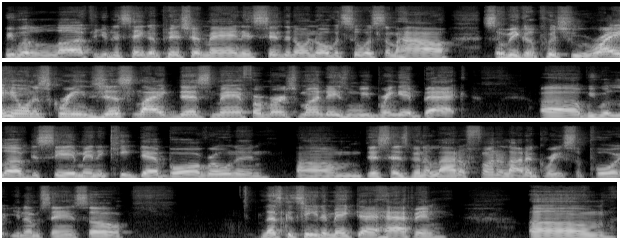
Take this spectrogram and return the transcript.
we would love for you to take a picture, man, and send it on over to us somehow so we could put you right here on the screen, just like this, man, for Merch Mondays when we bring it back. Uh, we would love to see it, man, and keep that ball rolling. Um, this has been a lot of fun, a lot of great support. You know what I'm saying? So let's continue to make that happen. Um,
